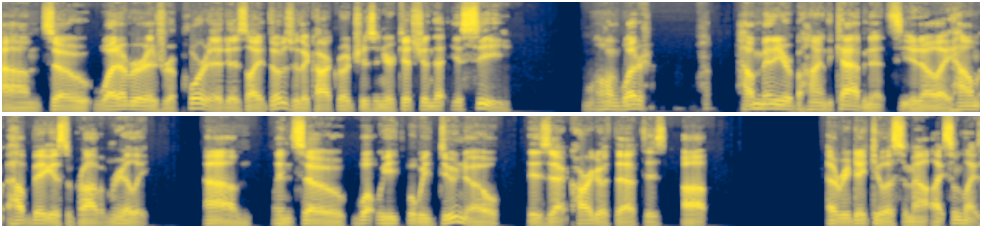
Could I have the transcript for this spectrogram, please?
Um, so whatever is reported is like those are the cockroaches in your kitchen that you see. Well, what? Are, how many are behind the cabinets? You know, like how how big is the problem really? Um, and so what we what we do know is that cargo theft is up a ridiculous amount, like something like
